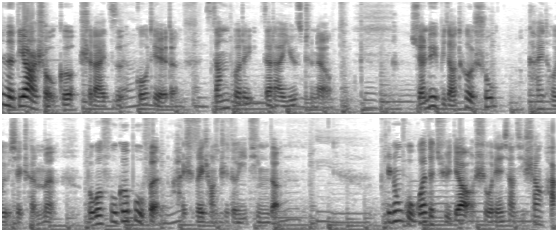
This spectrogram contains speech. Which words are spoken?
今天的第二首歌是来自 g o t i e 的《Somebody That I Used to Know》，旋律比较特殊，开头有些沉闷，不过副歌部分还是非常值得一听的。这种古怪的曲调使我联想起上海，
